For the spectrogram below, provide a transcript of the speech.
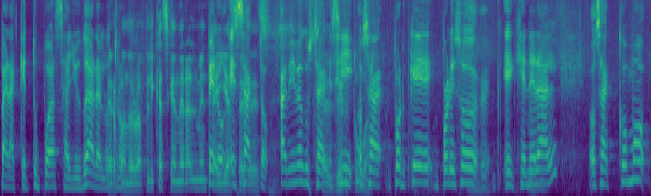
para que tú puedas ayudar al otro. Pero cuando lo aplicas generalmente Pero exacto, a mí me gusta, sí, o sea, porque por eso en general, o sea, cómo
